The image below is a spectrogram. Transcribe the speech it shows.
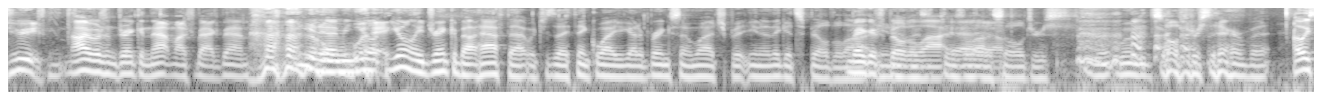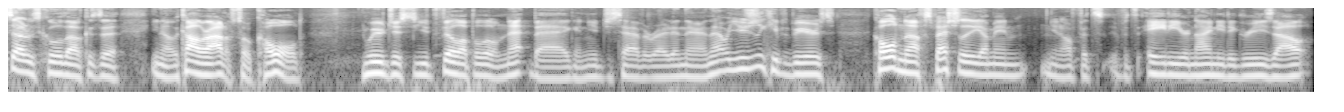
jeez, I wasn't drinking that much back then. you know, I mean, you, way. you only drink about half that, which is, I think, why you got to bring so much. But you know, they get spilled a lot. They get you know, spilled a there's- lot, There's yeah, a lot yeah. of soldiers, wounded soldiers there. But I always thought it was cool though, because the you know the Colorado's so cold. We would just you'd fill up a little net bag and you'd just have it right in there, and that would usually keep the beers cold enough. Especially, I mean, you know, if it's if it's eighty or ninety degrees out,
